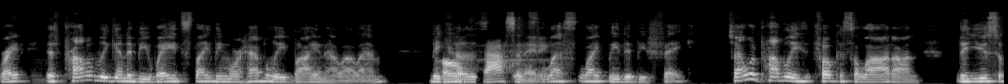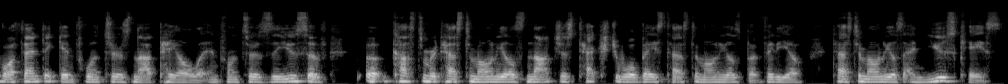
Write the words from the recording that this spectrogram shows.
right, mm-hmm. is probably going to be weighed slightly more heavily by an LLM because oh, fascinating. it's less likely to be fake. So I would probably focus a lot on the use of authentic influencers, not payola influencers, the use of uh, customer testimonials, not just textual based testimonials, but video testimonials and use case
